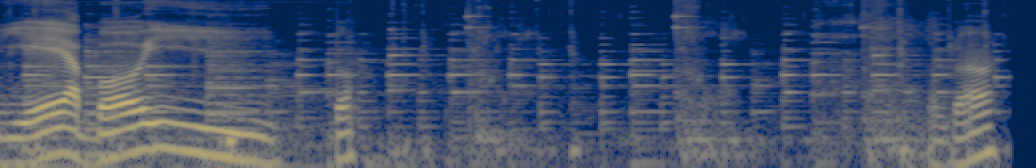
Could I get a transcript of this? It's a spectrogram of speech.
Yeah boy! Dobra.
